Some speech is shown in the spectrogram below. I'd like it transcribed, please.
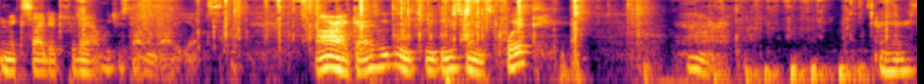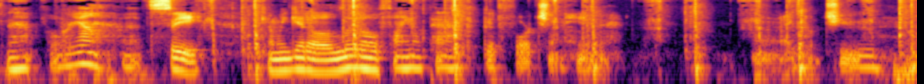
I'm excited for that. We just haven't got it yet. So. All right, guys, we blew through these ones quick. All right. There's that for you. Let's see. Can we get a little final pack? Good fortune here. Alright, Kochu. Oh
